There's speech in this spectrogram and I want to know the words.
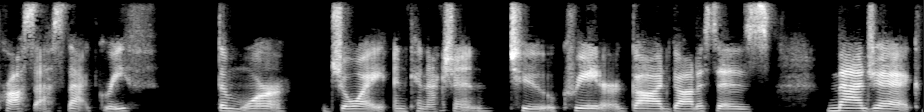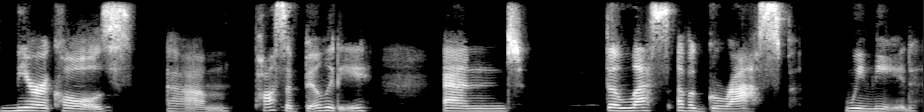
process that grief, the more joy and connection to creator, God, goddesses, magic, miracles, um, possibility, and the less of a grasp we need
